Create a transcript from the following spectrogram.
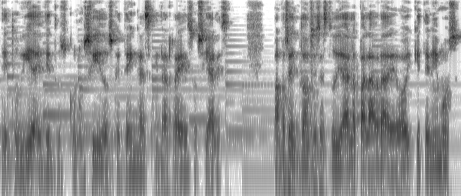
de tu vida y de tus conocidos que tengas en las redes sociales. Vamos entonces a estudiar la palabra de hoy que tenemos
